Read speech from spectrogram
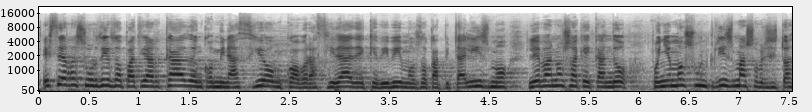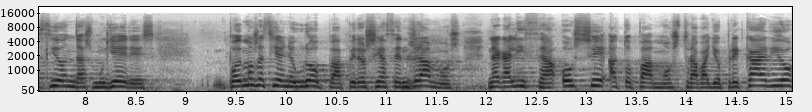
Este resurdir do patriarcado en combinación coa voracidade que vivimos do capitalismo levanos a que cando poñemos un prisma sobre a situación das mulleres podemos decir en Europa, pero se a centramos na Galiza, hoxe atopamos traballo precario,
